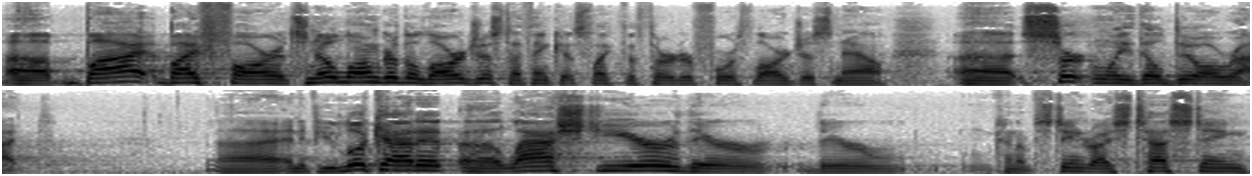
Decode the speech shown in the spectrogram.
uh, by, by far. It's no longer the largest. I think it's like the third or fourth largest now. Uh, certainly, they'll do all right. Uh, and if you look at it, uh, last year, their, their kind of standardized testing,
